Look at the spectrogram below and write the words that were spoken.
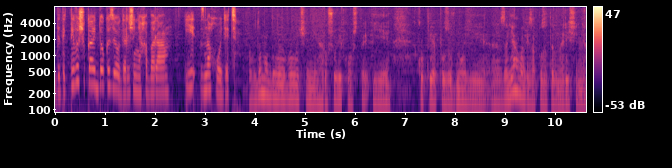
Детективи шукають докази одержання хабара і знаходять. Вдома були вилучені грошові кошти і копія позовної е, заяви і за позитивне рішення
